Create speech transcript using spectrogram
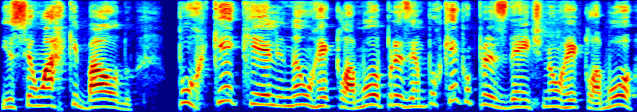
isso é um arquibaldo. Por que, que ele não reclamou, por exemplo, por que, que o presidente não reclamou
